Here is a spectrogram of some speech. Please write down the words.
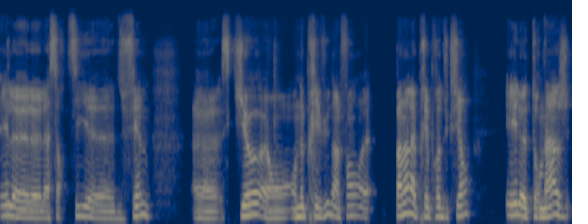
et la sortie euh, du film, euh, ce qu'il y a, euh, on, a prévu, dans le fond, pendant la pré-production et le tournage,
